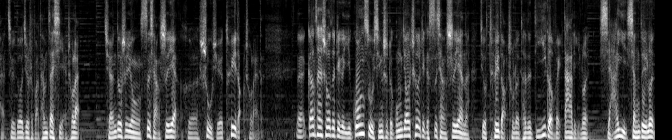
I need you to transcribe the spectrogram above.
哎，最多就是把他们再写出来，全都是用思想试验和数学推导出来的。那刚才说的这个以光速行驶的公交车这个思想试验呢，就推导出了他的第一个伟大理论——狭义相对论。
